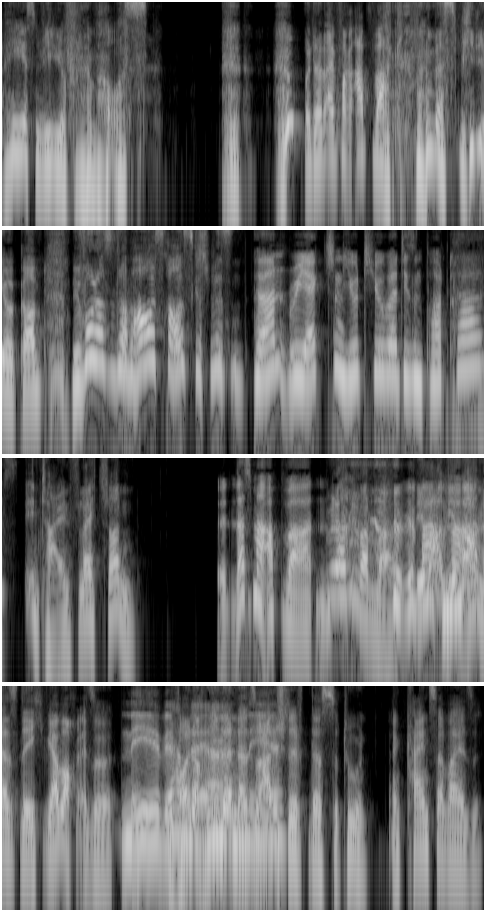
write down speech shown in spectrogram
hey, hier ist ein Video von einem Haus. Und dann einfach abwarten, wann das Video kommt. Wir wurden aus unserem Haus rausgeschmissen. Hören Reaction-YouTuber diesen Podcast? In Teilen vielleicht schon. Äh, Lass mal abwarten. Wir, wir mal. Wir Wir, warten machen das nicht. Wir haben auch, also, Nee, wir, wollen auch niemanden dazu nee. anstiften, das zu tun. In keinster Weise.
